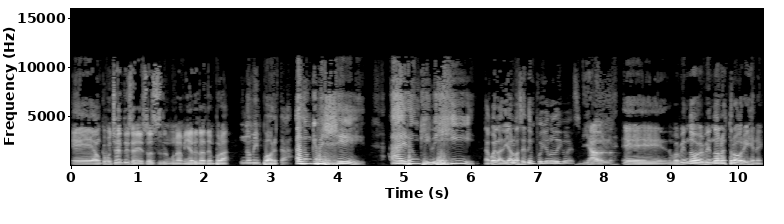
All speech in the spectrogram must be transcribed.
Eh, aunque mucha gente dice, eso es una mierda la temporada. No me importa. I don't give a shit. I don't give a shit. ¿Te acuerdas? Diablo, hace tiempo yo no digo eso. Diablo. Eh, volviendo, volviendo a nuestros orígenes.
